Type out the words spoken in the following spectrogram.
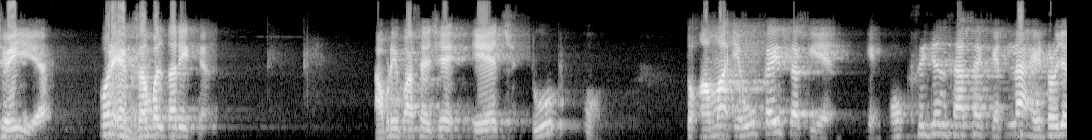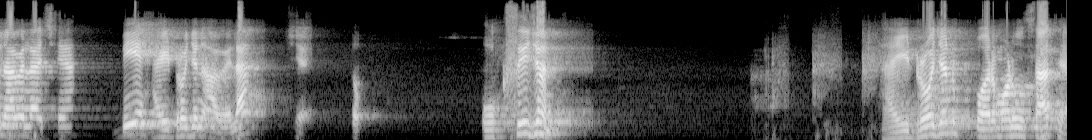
જોઈએ. ફોર એક્ઝામ્પલ તરીકે આપણી પાસે છે H2O તો આમાં એવું કહી શકીએ કે ઓક્સિજન સાથે કેટલા હાઇડ્રોજન આવેલા છે? બે હાઇડ્રોજન આવેલા છે. ઓક્સિજન. હાઇડ્રોજન પરમાણુ સાથે.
